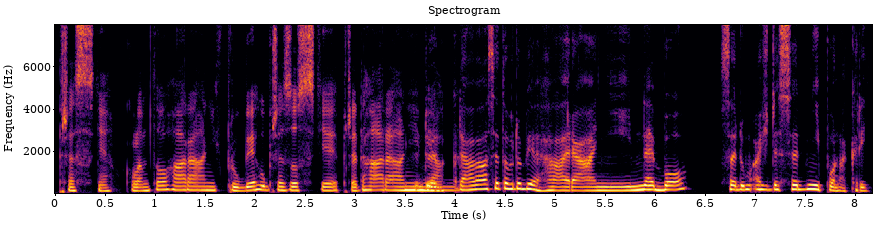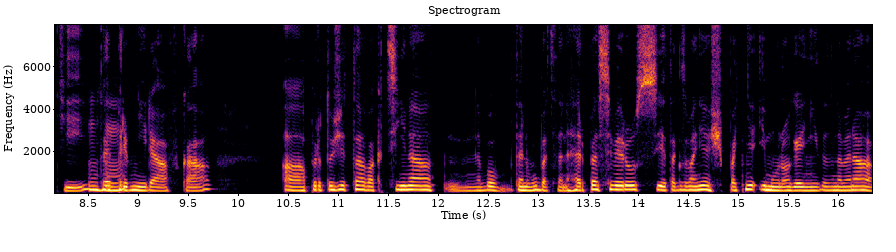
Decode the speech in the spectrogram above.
přesně? Kolem toho hárání, v průběhu březosti, před háráním? Jak? Dává se to v době hárání nebo 7 až 10 dní po nakrytí, mm-hmm. to je mhm. první dávka. A protože ta vakcína, nebo ten vůbec ten herpes virus je takzvaně špatně imunogenní, to znamená,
